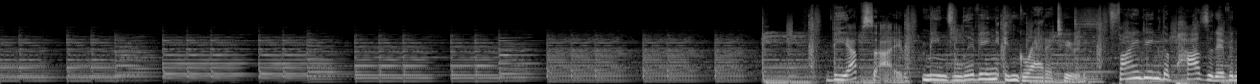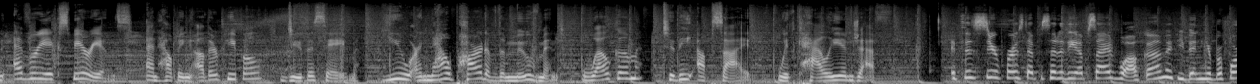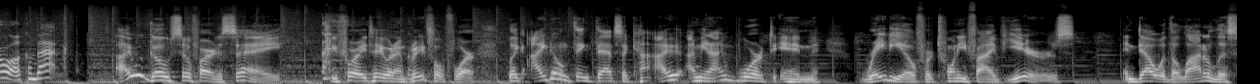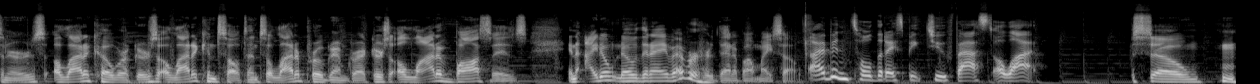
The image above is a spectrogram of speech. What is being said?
The upside means living in gratitude, finding the positive in every experience, and helping other people do the same. You are now part of the movement. Welcome to The Upside with Callie and Jeff. If this is your first episode of The Upside, welcome. If you've been here before, welcome back. I would go so far to say, before I tell you what I'm grateful for, like I don't think that's a. Con- I I mean I worked in radio for 25 years and dealt with a lot of listeners, a lot of coworkers, a lot of consultants, a lot of program directors, a lot of bosses, and I don't know that I've ever heard that about myself. I've been told that I speak too fast a lot. So, hmm.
